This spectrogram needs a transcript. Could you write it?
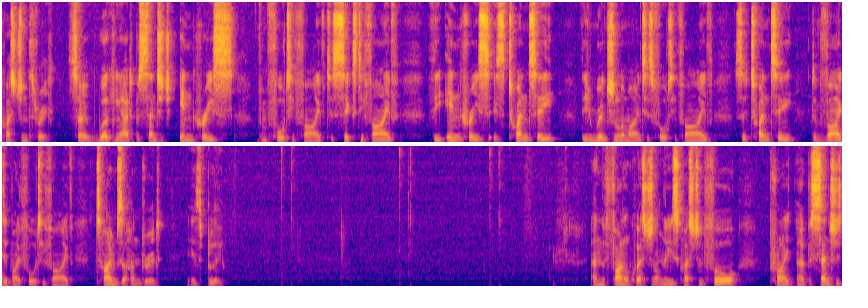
Question 3. So working out a percentage increase from 45 to 65. The increase is 20. The original amount is 45. So 20 divided by 45 times 100 is blue. And the final question on these, question four, uh, percentage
